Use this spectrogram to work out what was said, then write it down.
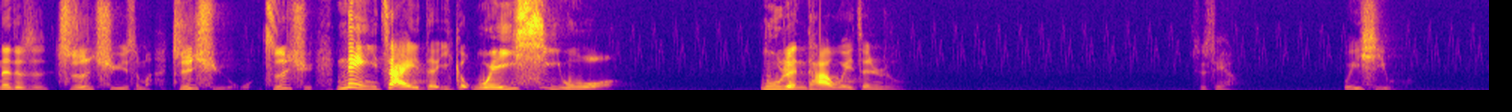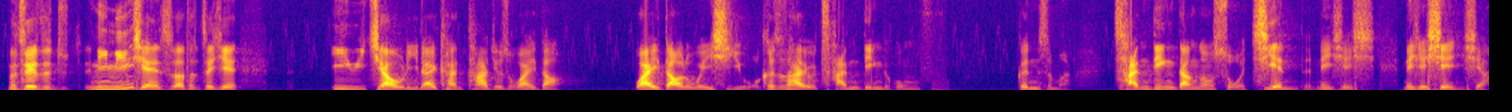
那就是只取什么？只取只取内在的一个维系我，误认他为真如，是这样维系我。那这这你明显知道，他这些依于教理来看，他就是外道，外道的维系我。可是他有禅定的功夫，跟什么？禅定当中所见的那些那些现象，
